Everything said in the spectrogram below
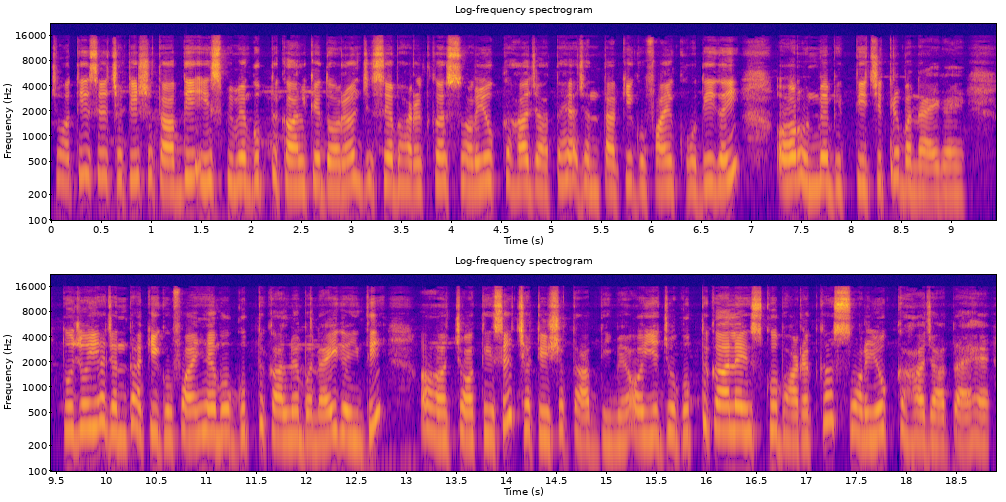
चौथी से छठी शताब्दी ईस्वी में गुप्त काल के दौरान, जिसे भारत का स्वर्युग कहा जाता है अजंता की गुफाएँ खोदी गई और उनमें भित्ति चित्र बनाए गए। तो जो ये अजंता की गुफाएँ हैं, वो गुप्त काल में बनाई गई थी चौथी से छठी शताब्दी में। और ये जो गुप्त काल है, इसको भारत का स्वर्युग कहा जाता है।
